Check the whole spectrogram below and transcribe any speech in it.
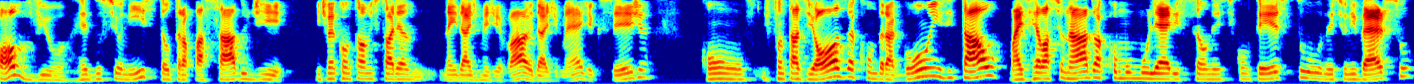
óbvio, reducionista, ultrapassado de a gente vai contar uma história na Idade Medieval, Idade Média, que seja, com fantasiosa, com dragões e tal, mas relacionado a como mulheres são nesse contexto, nesse universo.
